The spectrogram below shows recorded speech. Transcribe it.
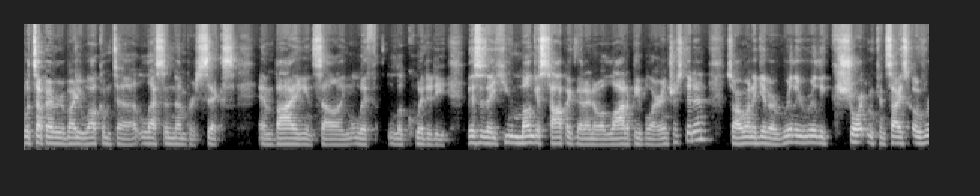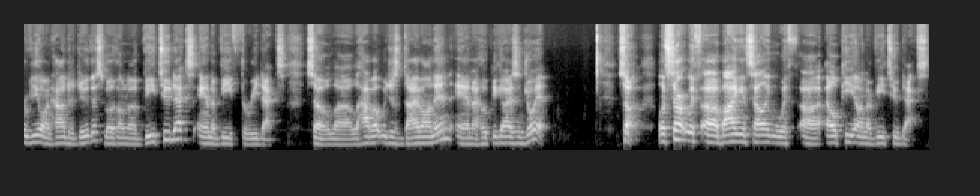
What's up, everybody? Welcome to lesson number six and buying and selling with liquidity. This is a humongous topic that I know a lot of people are interested in. So I want to give a really, really short and concise overview on how to do this, both on a V2 DEX and a V3 DEX. So uh, how about we just dive on in and I hope you guys enjoy it. So let's start with uh, buying and selling with uh, LP on a V2 DEX.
